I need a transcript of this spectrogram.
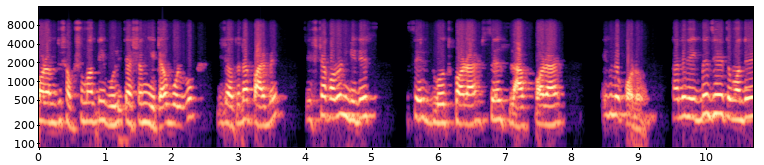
করো, আমি তো সবসময়তেই বলি, তার সঙ্গে এটাও বলব যে যতটা পারবে চেষ্টা করো নিজেদের সেলফ গ্রোথ করার সেলফ লাভ করার, এগুলো করো। তাহলে দেখবে যে তোমাদের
